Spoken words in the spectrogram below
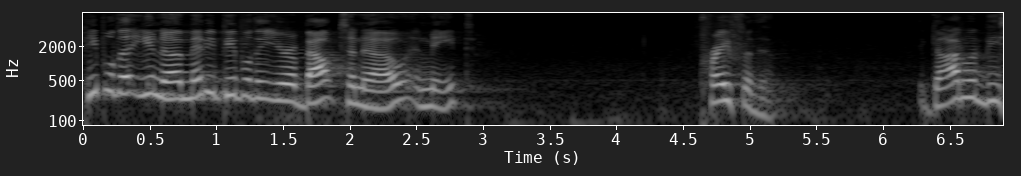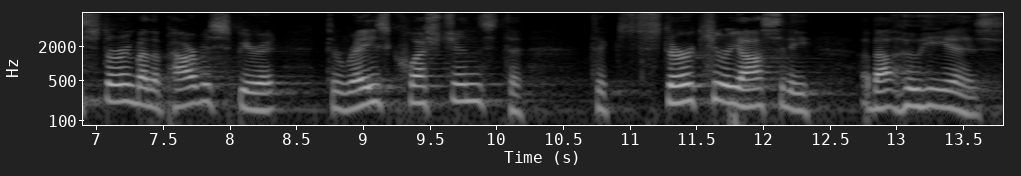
People that you know, maybe people that you're about to know and meet. Pray for them. God would be stirring by the power of His Spirit to raise questions, to, to stir curiosity about who He is.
